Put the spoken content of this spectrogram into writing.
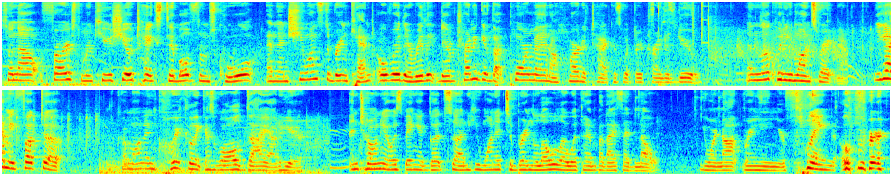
So now, first, Mercutio takes Tybalt from school and then she wants to bring Kent over. They're really, they're trying to give that poor man a heart attack is what they're trying to do. And look what he wants right now. You got me fucked up. Come on in quickly because we'll all die out here. Antonio is being a good son. He wanted to bring Lola with him, but I said no. You are not bringing your fling over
